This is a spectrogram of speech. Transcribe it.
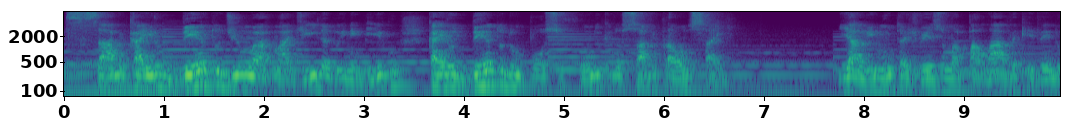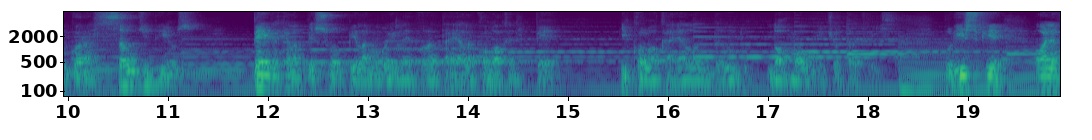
sabe, caíram dentro de uma armadilha do inimigo, caíram dentro de um poço fundo que não sabe para onde sair. E ali muitas vezes uma palavra que vem do coração de Deus pega aquela pessoa pela mão e levanta ela, coloca de pé e coloca ela andando normalmente outra vez. Por isso que, olha,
